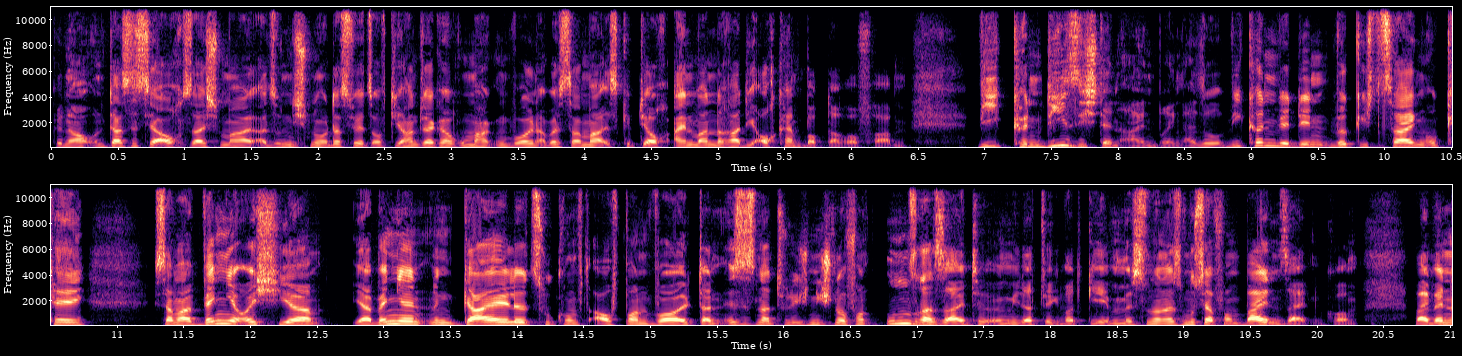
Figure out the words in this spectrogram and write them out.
Genau, und das ist ja auch, sag ich mal, also nicht nur, dass wir jetzt auf die Handwerker rumhacken wollen, aber ich sag mal, es gibt ja auch Einwanderer, die auch keinen Bock darauf haben. Wie können die sich denn einbringen? Also, wie können wir denen wirklich zeigen, okay, ich sag mal, wenn ihr euch hier ja, wenn ihr eine geile Zukunft aufbauen wollt, dann ist es natürlich nicht nur von unserer Seite irgendwie, dass wir was geben müssen, sondern es muss ja von beiden Seiten kommen. Weil wenn,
